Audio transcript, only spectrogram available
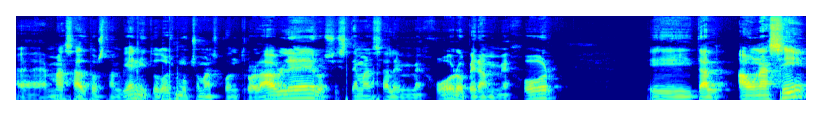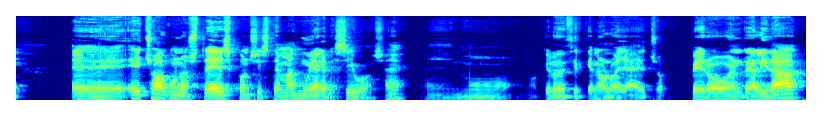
eh, más altos también y todo es mucho más controlable, los sistemas salen mejor, operan mejor y tal. Aún así, eh, he hecho algunos test con sistemas muy agresivos. ¿eh? No, quiero decir que no lo haya hecho, pero en realidad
